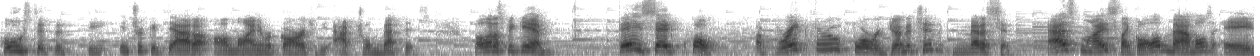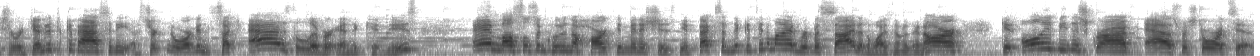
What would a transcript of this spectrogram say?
posted the, the intricate data online in regard to the actual methods. But let us begin. They said, quote, a breakthrough for regenerative medicine. As mice, like all mammals, age, the regenerative capacity of certain organs, such as the liver and the kidneys, and muscles, including the heart, diminishes. The effects of nicotinamide riboside, otherwise known as NR, can only be described as restorative.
